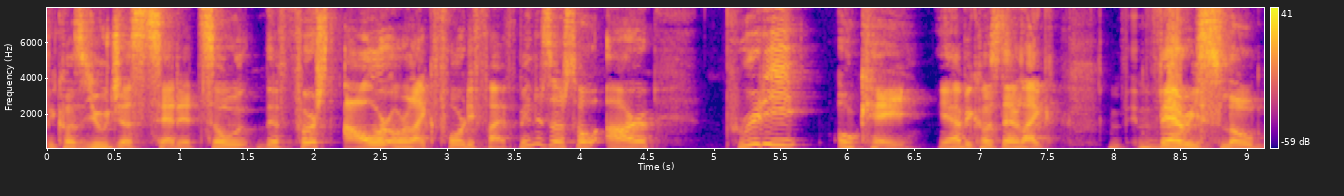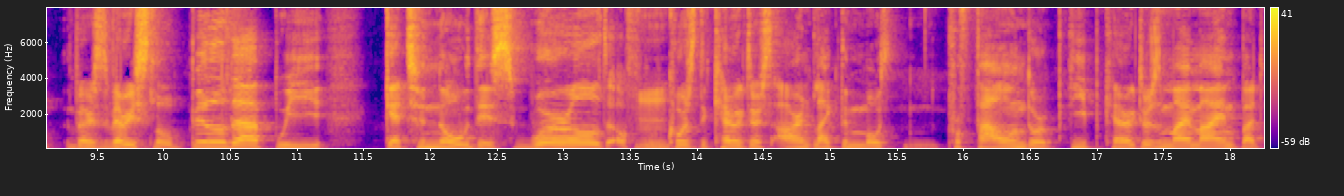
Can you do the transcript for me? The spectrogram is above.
because you just said it. So the first hour or like 45 minutes or so are pretty okay. Yeah, because they're like very slow. There's very slow build up. We get to know this world. Of mm. course, the characters aren't like the most profound or deep characters in my mind, but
